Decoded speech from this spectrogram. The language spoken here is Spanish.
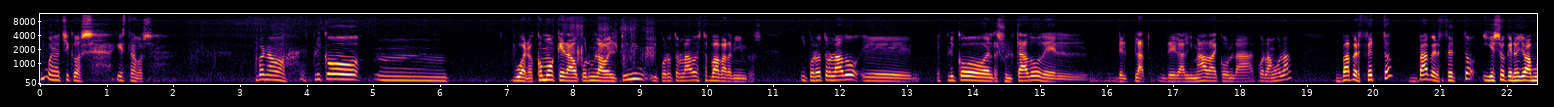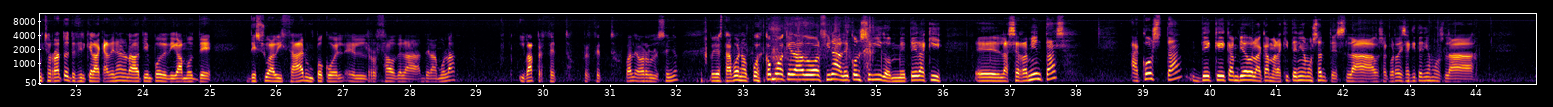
Bueno chicos, aquí estamos. Bueno, explico mmm, bueno, cómo ha quedado por un lado el tuning y por otro lado esto va para miembros. Y por otro lado eh, explico el resultado del, del, plato, de la limada con la, con la mola. Va perfecto, va perfecto y eso que no lleva mucho rato, es decir, que la cadena no le da tiempo de, digamos, de, de suavizar un poco el, el rozado de la, de la mola y va perfecto, perfecto, ¿vale? Ahora lo enseño. Pero ya está, bueno, pues ¿cómo ha quedado al final? He conseguido meter aquí eh, las herramientas a costa de que he cambiado la cámara. Aquí teníamos antes, la, ¿os acordáis? Aquí teníamos la,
